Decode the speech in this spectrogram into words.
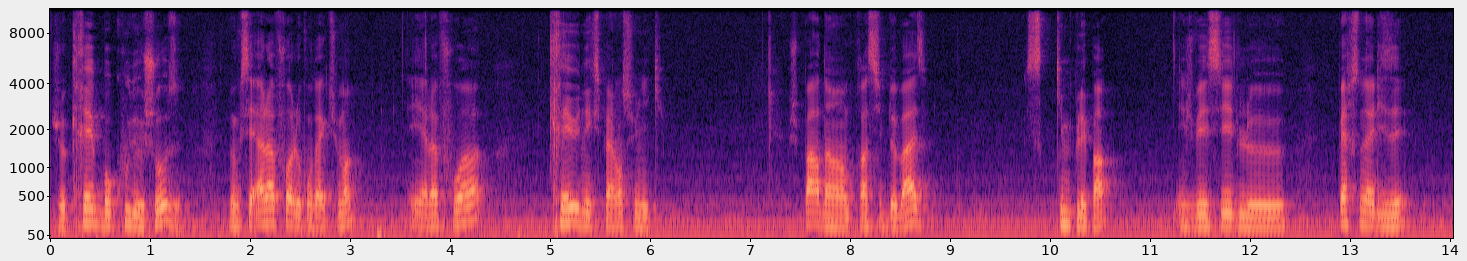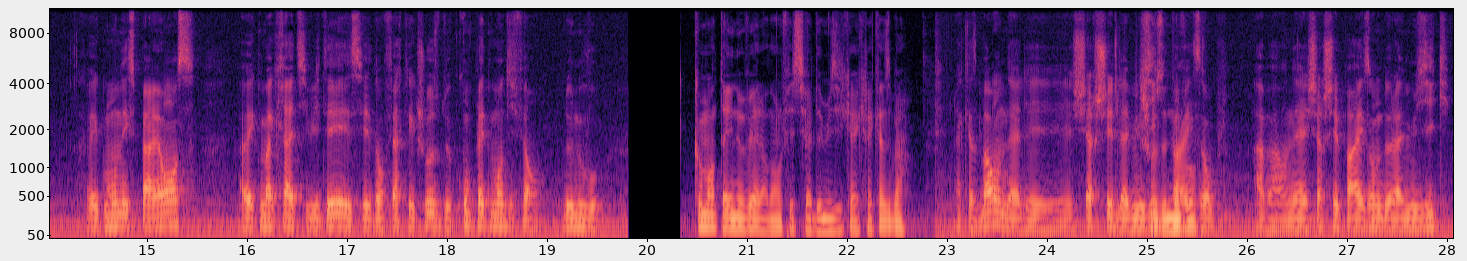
Je crée beaucoup de choses. Donc c'est à la fois le contact humain et à la fois créer une expérience unique. Je pars d'un principe de base, ce qui me plaît pas, et je vais essayer de le personnaliser avec mon expérience, avec ma créativité, et essayer d'en faire quelque chose de complètement différent, de nouveau. Comment tu as innové alors dans le festival de musique avec la Casbah? La Casbah, on est allé chercher de la musique, de par exemple. Ah bah, on est allé chercher par exemple de la musique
